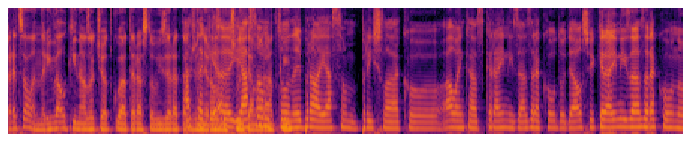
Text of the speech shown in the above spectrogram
predsa len rivalky na začiatku a teraz to vyzerá tak, a že tak nerozlučné ja kamarátky. som to nebrala, ja som prišla ako Alenka z krajiny zázrakov do ďalšej krajiny zázrakov. No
